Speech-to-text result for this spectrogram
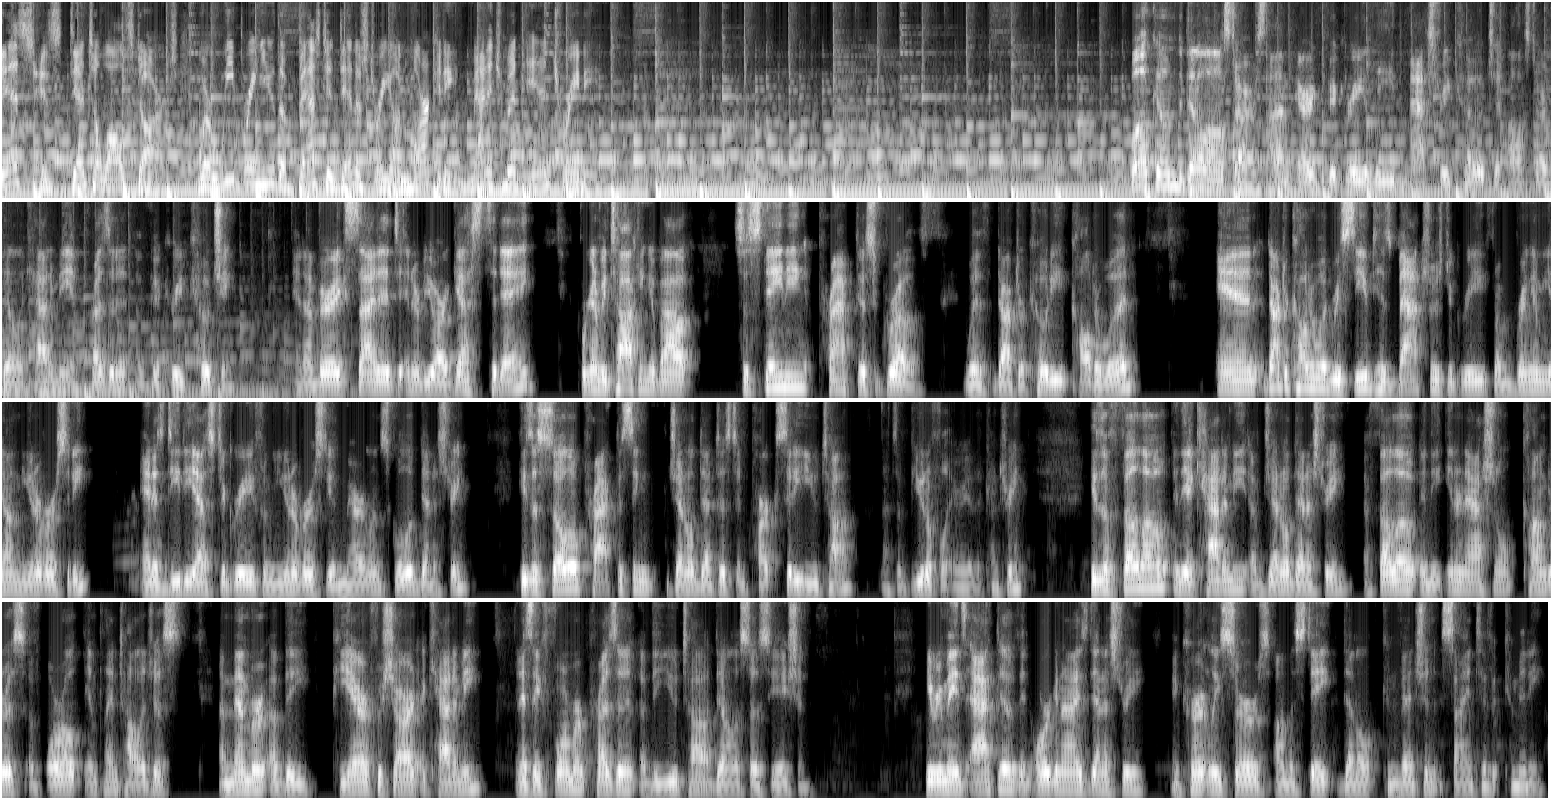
This is Dental All Stars, where we bring you the best in dentistry on marketing, management, and training. Welcome to Dental All Stars. I'm Eric Vickery, lead mastery coach at All Star Dental Academy and president of Vickery Coaching. And I'm very excited to interview our guest today. We're going to be talking about sustaining practice growth with Dr. Cody Calderwood. And Dr. Calderwood received his bachelor's degree from Brigham Young University and his DDS degree from the University of Maryland School of Dentistry. He's a solo practicing general dentist in Park City, Utah that's a beautiful area of the country. He's a fellow in the Academy of General Dentistry, a fellow in the International Congress of Oral Implantologists, a member of the Pierre Fauchard Academy, and is a former president of the Utah Dental Association. He remains active in organized dentistry and currently serves on the State Dental Convention Scientific Committee.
